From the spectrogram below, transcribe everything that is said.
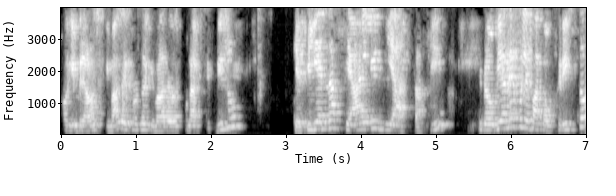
ο Κυπριανός κοιμάται, οι πρόσωποι κοιμάται ώσπου να ξυπνήσουν και πήγαινα σε άλλη διάσταση, την οποία έβλεπα τον Χρήστο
